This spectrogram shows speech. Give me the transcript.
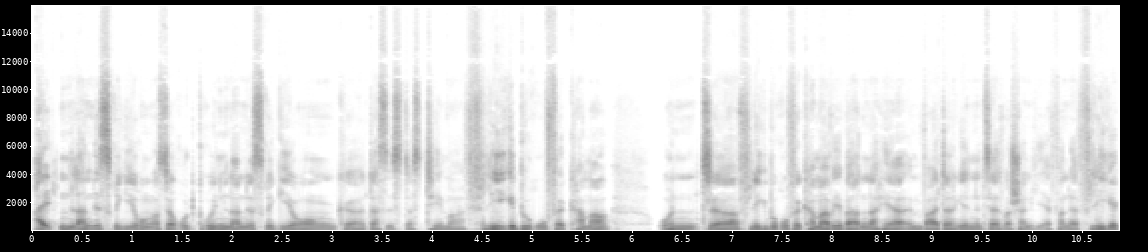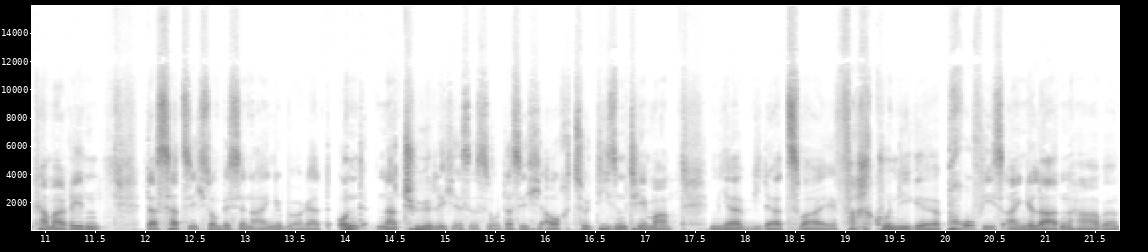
alten Landesregierung, aus der rot-grünen Landesregierung. Äh, das ist das Thema Pflegeberufekammer. Und äh, Pflegeberufekammer, wir werden nachher im Weiteren wahrscheinlich eher von der Pflegekammer reden. Das hat sich so ein bisschen eingebürgert. Und natürlich ist es so, dass ich auch zu diesem Thema mir wieder zwei fachkundige Profis eingeladen habe,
